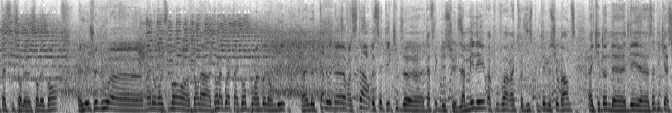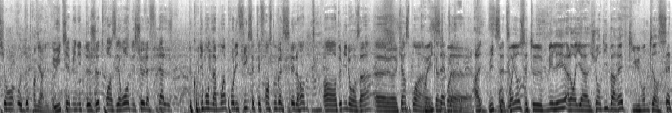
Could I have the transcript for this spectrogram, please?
s'est assis sur le, sur le banc. Le genou, euh, malheureusement, dans la, dans la boîte à gants pour un bon ambi. Euh, le talonneur star de cette équipe de- d'Afrique du Sud. La mêlée va pouvoir être disputée. Monsieur Barnes, euh, qui donne des, des, euh, indications aux deux premières lignes. Huitième minute de jeu, 3-0. Messieurs, la finale de Coupe du Monde la moins prolifique, c'était France-Nouvelle-Zélande en 2011. hein. Euh, 15 points, Ouais, 8-7. 15 points. euh, Ah, 8-7. Voyons cette mêlée. Alors il y a Jordi Barrett qui est monté en 7.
